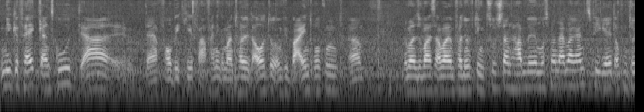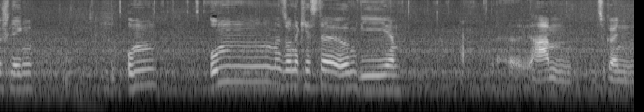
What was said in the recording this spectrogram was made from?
mir gefällt ganz gut, ja, der VW Käfer, fand ich immer ein tolles Auto, irgendwie beeindruckend. Ja. Wenn man sowas aber im vernünftigen Zustand haben will, muss man da mal ganz viel Geld auf den Tisch legen, um, um so eine Kiste irgendwie äh, haben zu können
